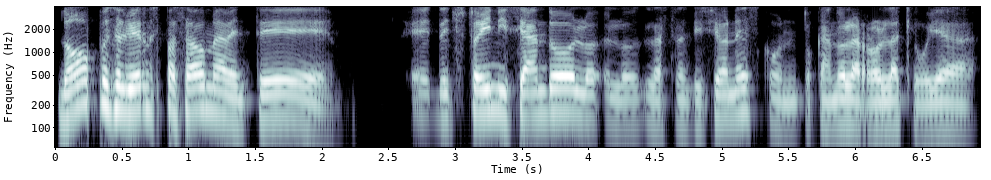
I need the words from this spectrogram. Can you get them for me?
No, pues el viernes pasado me aventé. Eh, de hecho, estoy iniciando lo, lo, las transmisiones con tocando la rola que voy a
